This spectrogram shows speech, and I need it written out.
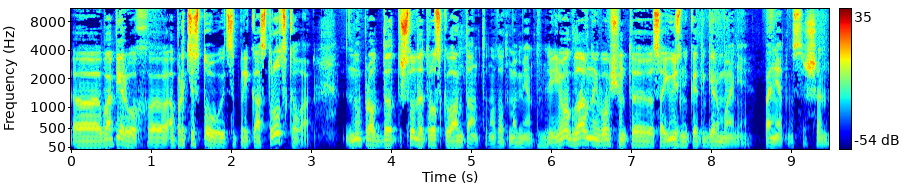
э, во-первых, э, опротестовывается приказ Троцкого, ну, правда, что для Троцкого Антанта на тот момент? Для него главный, в общем-то, союзник – это Германия, понятно совершенно.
